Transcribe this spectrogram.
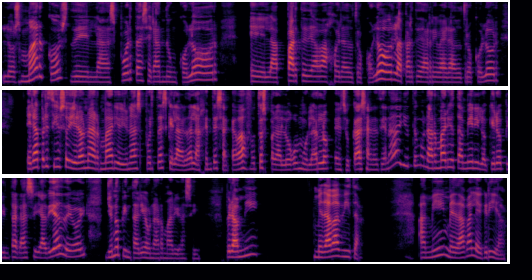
los marcos de las puertas eran de un color, eh, la parte de abajo era de otro color, la parte de arriba era de otro color. Era precioso y era un armario y unas puertas que la verdad la gente sacaba fotos para luego emularlo en su casa. No decían, ah, yo tengo un armario también y lo quiero pintar así. A día de hoy yo no pintaría un armario así. Pero a mí me daba vida, a mí me daba alegría.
